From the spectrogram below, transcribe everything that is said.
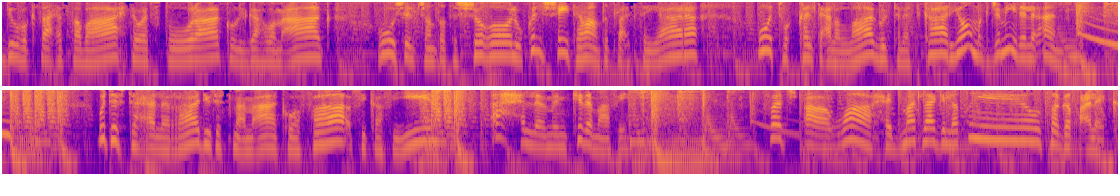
دوبك صاحي الصباح سويت فطورك والقهوة معاك وشلت شنطة الشغل وكل شيء تمام تطلع السيارة. وتوكلت على الله قلت الاذكار يومك جميل الآن. وتفتح على الراديو تسمع معاك وفاء في كافيين. أحلى من كذا ما في. فجأة واحد ما تلاقي طي وسقط عليك.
